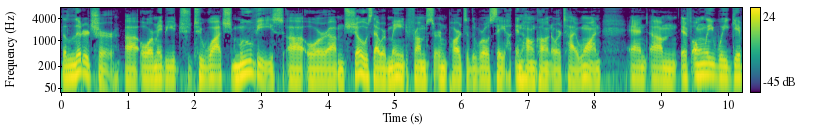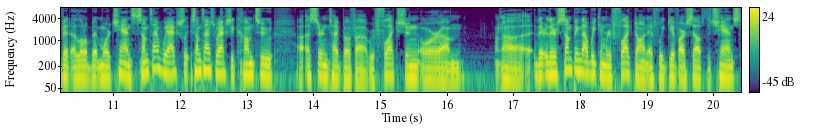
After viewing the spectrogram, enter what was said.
the literature uh, or maybe to, to watch movies uh, or um, shows that were made from certain parts of the world, say in Hong Kong or Taiwan. And um, if only we give it a little bit more chance, sometimes we actually sometimes we actually come to a certain type of uh, reflection or um, uh, there, there's something that we can reflect on if we give ourselves the chance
